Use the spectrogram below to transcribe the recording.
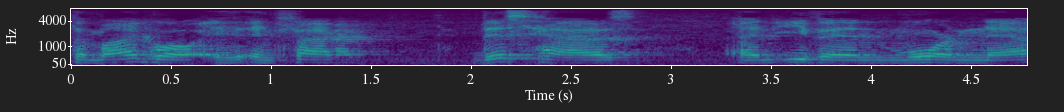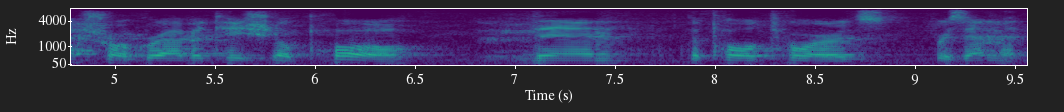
The mind will, in fact, this has an even more natural gravitational pull than the pull towards resentment.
